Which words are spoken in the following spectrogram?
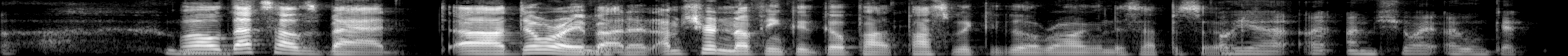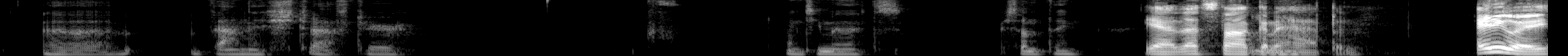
uh, Well, knows? that sounds bad. Uh, don't worry about it. I'm sure nothing could go po- possibly could go wrong in this episode. Oh yeah, I, I'm sure I, I won't get uh vanished after twenty minutes or something. Yeah, that's not You gonna know, happen. Anyway,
